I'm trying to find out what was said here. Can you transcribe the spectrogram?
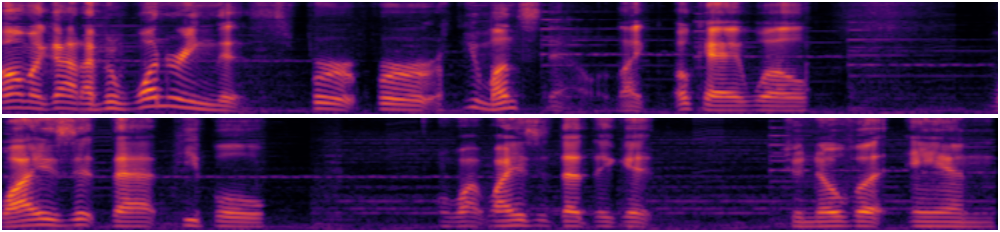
Oh my god, I've been wondering this for for a few months now. Like, okay, well, why is it that people why, why is it that they get Jenova and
